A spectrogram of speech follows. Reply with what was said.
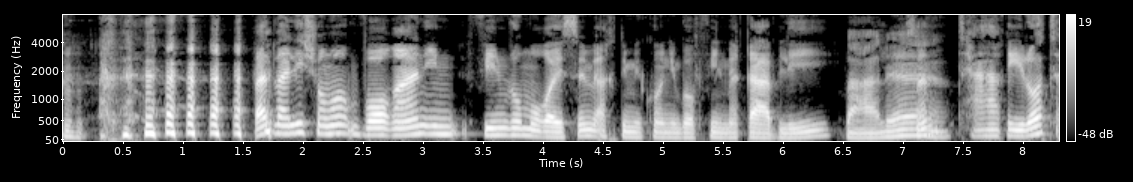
بعد ولی شما واقعا این فیلم رو مقایسه وقتی می‌کنی با فیلم قبلی بله. اصلا تغییرات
